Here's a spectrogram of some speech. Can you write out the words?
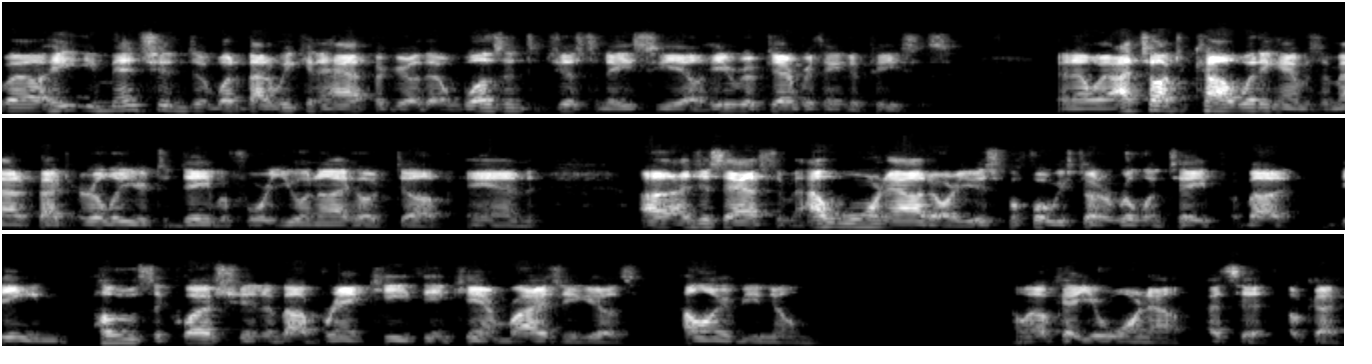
Well, he, he mentioned uh, what about a week and a half ago that wasn't just an ACL. He ripped everything to pieces. And I, I talked to Kyle Whittingham, as a matter of fact, earlier today before you and I hooked up. And I, just asked him, "How worn out are you?" This before we started rolling tape about being posed the question about Brant Kuithe and Cam Rising. He goes, "How long have you known me?" I'm like, "Okay, you're worn out. That's it. Okay,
